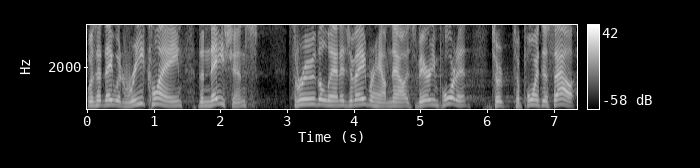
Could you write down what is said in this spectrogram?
was that they would reclaim the nations through the lineage of Abraham. Now, it's very important to, to point this out.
